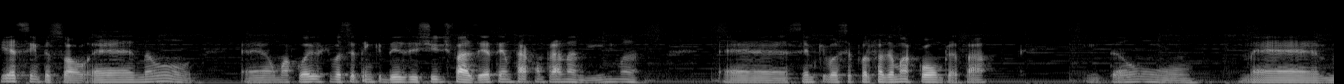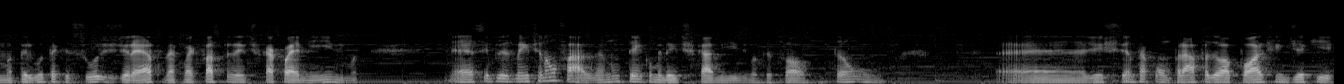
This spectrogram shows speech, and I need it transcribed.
E assim, pessoal, é não é uma coisa que você tem que desistir de fazer é tentar comprar na mínima é, sempre que você for fazer uma compra, tá? Então, é uma pergunta que surge direto, né? Como é que faz para identificar qual é a mínima? É, simplesmente não faz, né? Não tem como identificar a mínima, pessoal. Então, é, a gente tenta comprar, fazer o aporte em dia que,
